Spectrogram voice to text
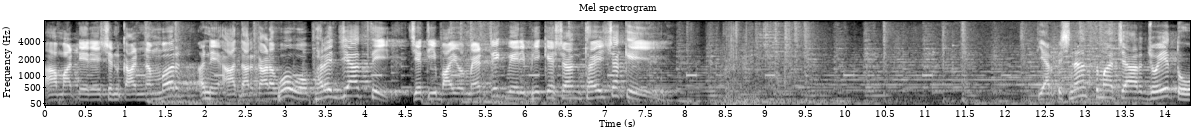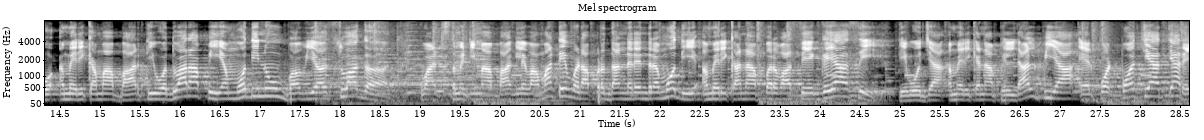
આ માટે રેશન કાર્ડ નંબર અને આધાર કાર્ડ હોવો ફરજિયાત છે જેથી બાયોમેટ્રિક વેરિફિકેશન થઈ શકે. ત્યાર પછીના સમાચાર જોઈએ તો અમેરિકામાં ભારતીયો દ્વારા પીએમ મોદીનું ભવ્ય સ્વાગત. ક્વાડ સમિતિમાં ભાગ લેવા માટે વડાપ્રધાન નરેન્દ્ર મોદી અમેરિકાના પ્રવાસે ગયા છે. તેઓ જ્યાં અમેરિકાના ફિલ્ડાલ્ફિયા એરપોર્ટ પહોંચ્યા ત્યારે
